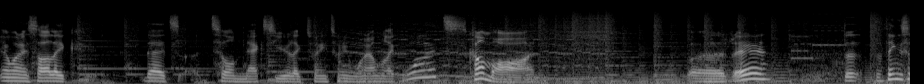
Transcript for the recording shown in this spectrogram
and when I saw like that's till next year, like 2021, I'm like, what? Come on. But eh, the the things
